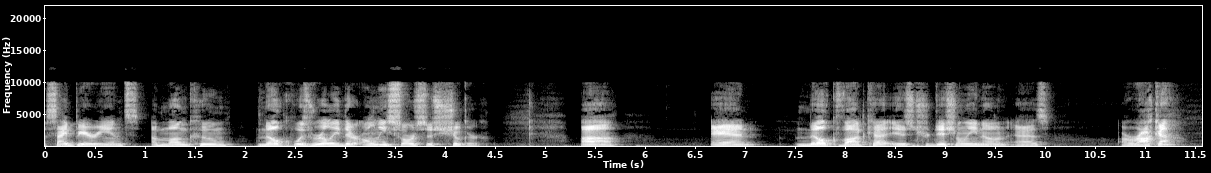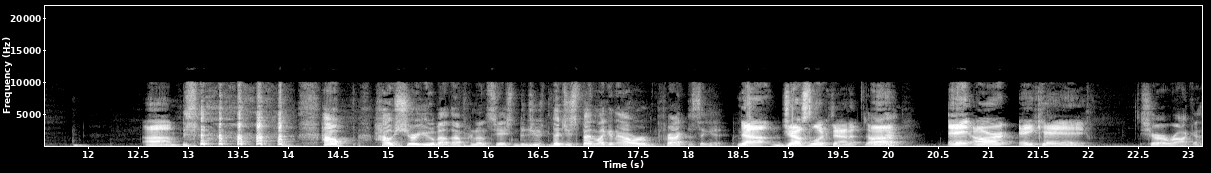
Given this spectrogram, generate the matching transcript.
Siberians, among whom milk was really their only source of sugar. Uh, and milk vodka is traditionally known as araka. Um, How how sure are you about that pronunciation? Did you did you spend like an hour practicing it? No, just looked at it. Uh, A R A K A. Sure, Araka.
